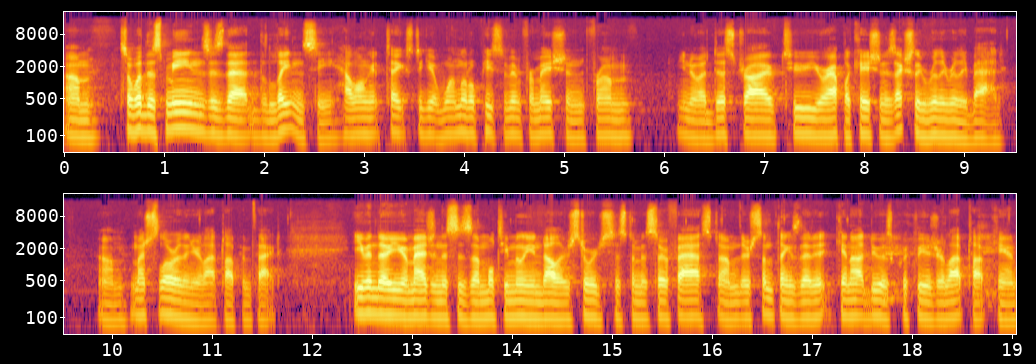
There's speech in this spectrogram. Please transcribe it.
Um, so what this means is that the latency, how long it takes to get one little piece of information from you know, a disk drive to your application is actually really, really bad. Um, much slower than your laptop, in fact. Even though you imagine this is a multi-million dollar storage system is so fast, um, there's some things that it cannot do as quickly as your laptop can.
